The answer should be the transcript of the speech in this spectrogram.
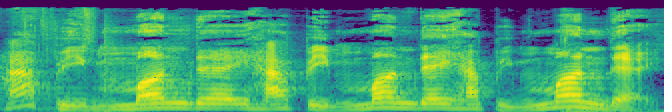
Happy Monday, happy Monday, happy Monday.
